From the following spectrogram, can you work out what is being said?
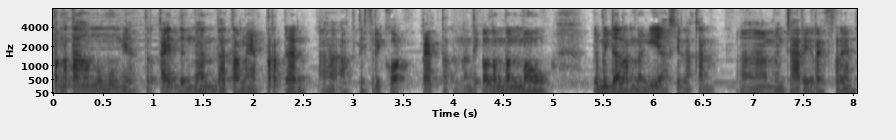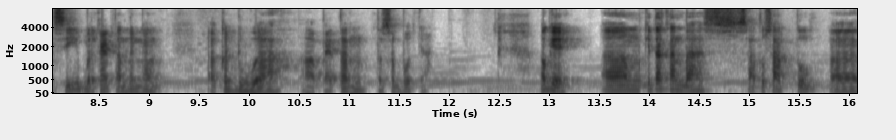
pengetahuan umum ya terkait dengan data mapper dan uh, active record pattern. Nanti kalau teman-teman mau lebih dalam lagi ya silakan uh, mencari referensi berkaitan dengan uh, kedua uh, pattern tersebut ya. Oke, okay, um, kita akan bahas satu-satu uh,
